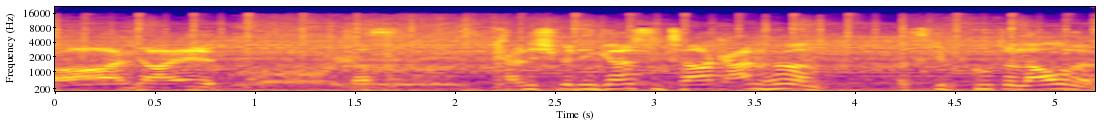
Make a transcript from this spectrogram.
Ah, geil. Das kann ich mir den ganzen Tag anhören. Es gibt gute Laune.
